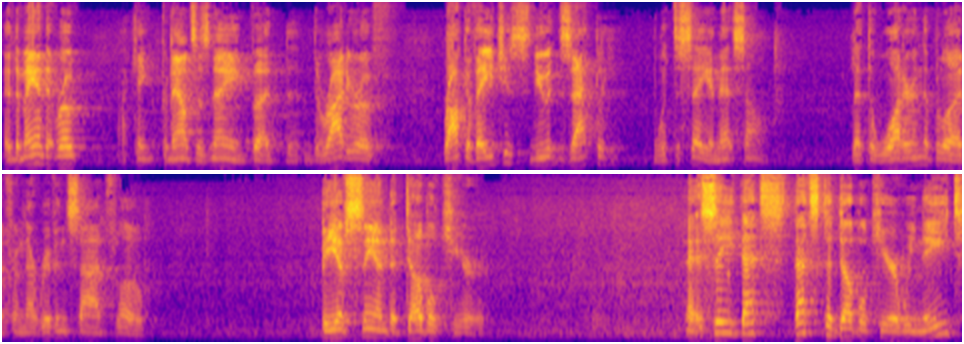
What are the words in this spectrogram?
the man that wrote, I can't pronounce his name, but the, the writer of Rock of Ages knew exactly what to say in that song. Let the water and the blood from thy riven side flow. Be of sin the double cure. Uh, see, that's, that's the double cure we need.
